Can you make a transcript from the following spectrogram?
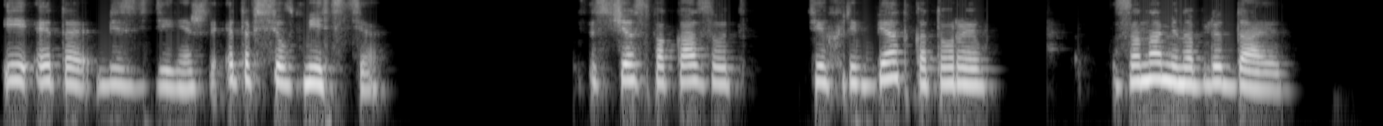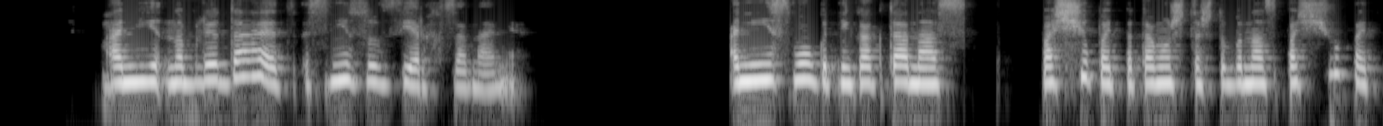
и это безденежное. Это все вместе. Сейчас показывают тех ребят, которые за нами наблюдают. Они наблюдают снизу вверх за нами. Они не смогут никогда нас пощупать, потому что, чтобы нас пощупать,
